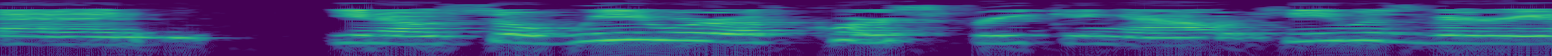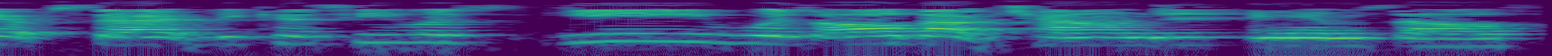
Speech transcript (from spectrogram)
And, you know, so we were of course freaking out. He was very upset because he was, he was all about challenging himself.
